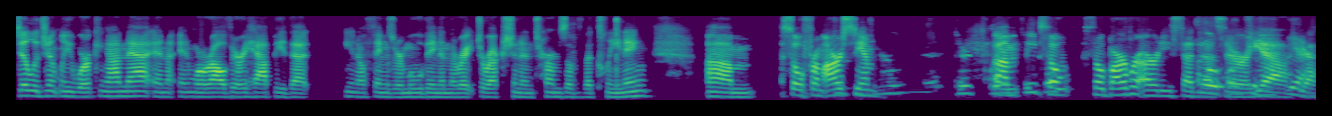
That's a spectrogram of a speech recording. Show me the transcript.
diligently working on that and, and we're all very happy that, you know, things are moving in the right direction in terms of the cleaning. Um, so from our standpoint, um, so, so Barbara already said that, Oh, Sarah. okay, Yeah, yeah. yeah.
